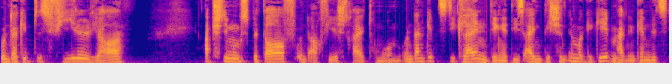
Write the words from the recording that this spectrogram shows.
Und da gibt es viel, ja, Abstimmungsbedarf und auch viel Streit drumherum. Und dann gibt's die kleinen Dinge, die es eigentlich schon immer gegeben hat in Chemnitz,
